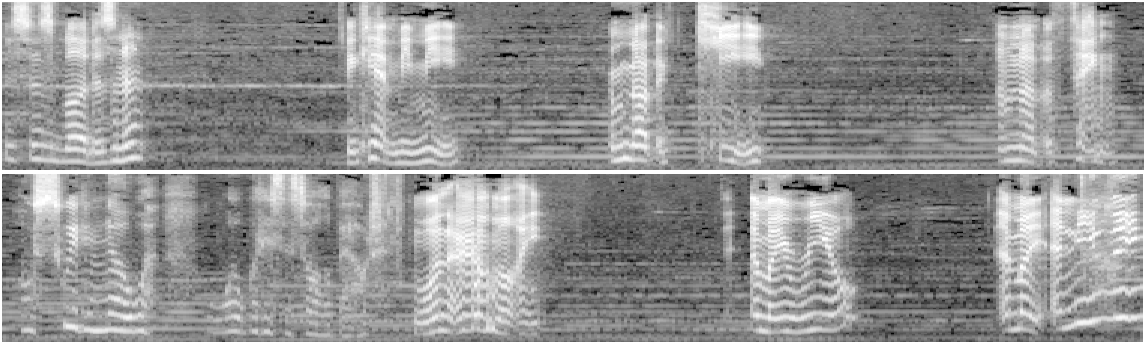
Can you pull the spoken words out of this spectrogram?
This is blood, isn't it? It can't be me. I'm not a key. I'm not a thing. Oh, sweetie, no. What, what is this all about? What am I? Am I real? Am I anything?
